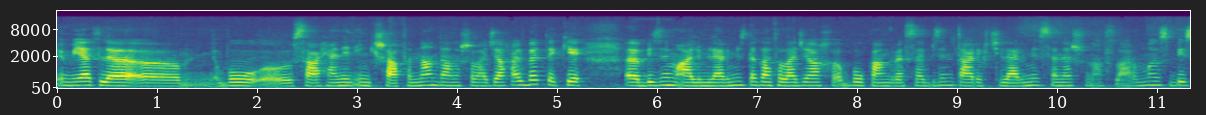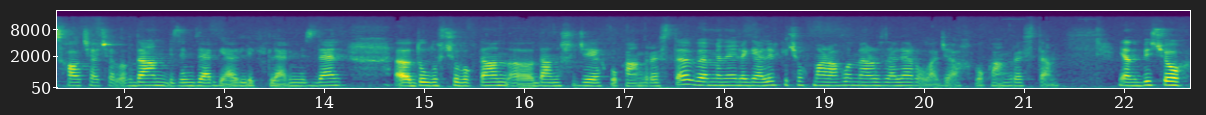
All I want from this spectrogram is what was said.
Ümumiyyətlə bu sahənin inkişafından danışılacaq. Əlbəttə ki, bizim alimlərimiz də qatılacaq bu konqresə. Bizim tarixçilərimiz, sənətşünaslarımız, biz xalçaçılıqdan, bizim zərgərliklərimizdən duluzçuluqdan danışacağıq bu konqresdə və mənə elə gəlir ki, çox maraqlı məruzələr olacaq bu konqresdə. Yəni biz çox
